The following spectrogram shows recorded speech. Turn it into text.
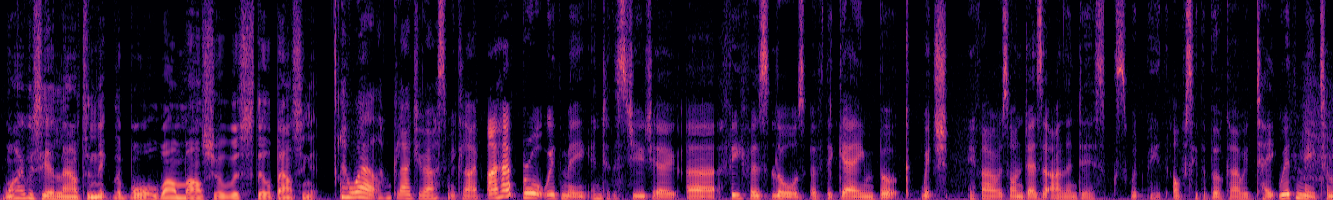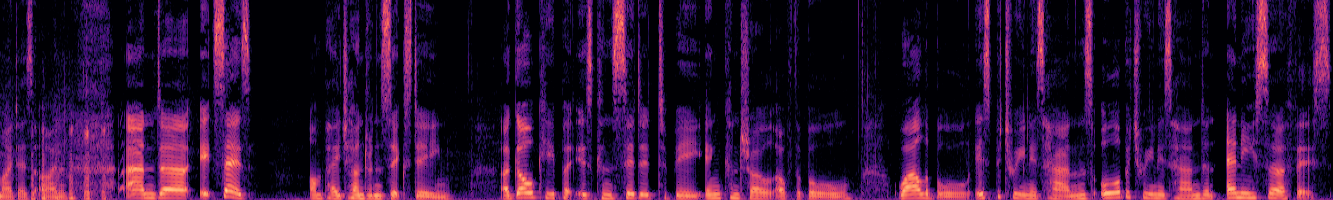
why was he allowed to nick the ball while Marshall was still bouncing it? Well, I'm glad you asked me, Clive. I have brought with me into the studio uh, FIFA's Laws of the Game book, which, if I was on Desert Island Discs, would be obviously the book I would take with me to my desert island. And uh, it says on page 116 a goalkeeper is considered to be in control of the ball while the ball is between his hands or between his hand and any surface,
